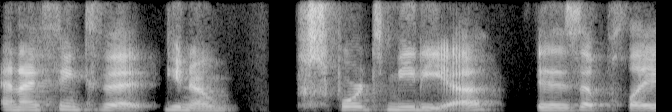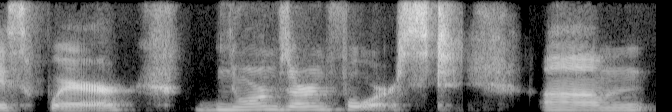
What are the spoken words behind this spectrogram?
And I think that you know sports media is a place where norms are enforced um,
